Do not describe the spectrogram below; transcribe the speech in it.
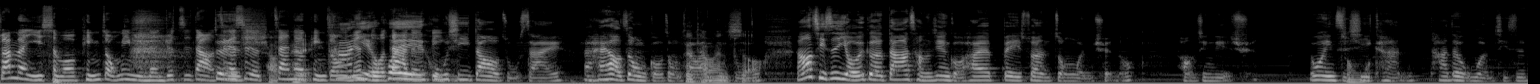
专门以什么品种命名的，你就知道这对个是在那个品种里它也面多大会的病呼。吸道阻塞，还好这种狗种在台湾湾不多少。然后其实有一个大家常见狗，它被算中文犬哦，黄金猎犬。如果你仔细看它的吻，其实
